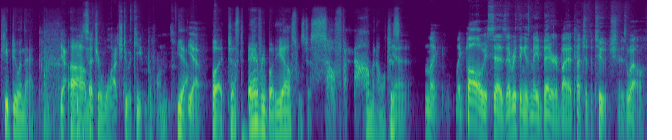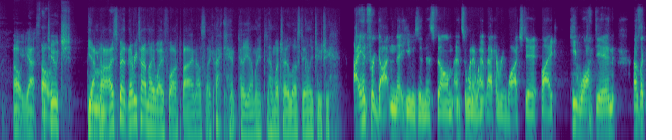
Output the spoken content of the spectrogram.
keep doing that Yeah, you can Um, set your watch to a Keaton performance. yeah Yeah. but just everybody else was just so phenomenal just yeah. Like like Paul always says, everything is made better by a touch of the tooch as well. Oh yes, the Oh. Tooch. yeah no Mm. i spent every time my wife walked by and i was like i can't tell you how many how much i love stanley tucci I had forgotten that he was in this film, and so when I went back and rewatched it, like he walked in, I was like,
